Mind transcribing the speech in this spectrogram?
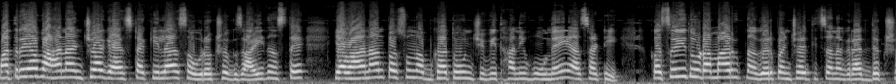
मात्र या वाहनांच्या गॅस टाकीला संरक्षक जाळी नसते. या वाहनांपासून अपघात होऊन जीवितहानी होऊ नये यासाठी कसई तोडामार्ग नगरपंचायतीचा नगराध्यक्ष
